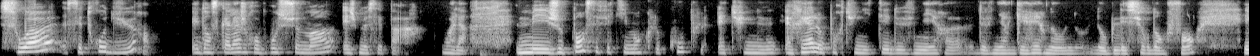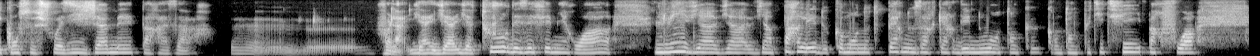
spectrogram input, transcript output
Soit c'est trop dur, et dans ce cas-là, je rebrousse chemin et je me sépare. Voilà. Mais je pense effectivement que le couple est une réelle opportunité de venir, euh, de venir guérir nos, nos blessures d'enfant et qu'on se choisit jamais par hasard. Euh, voilà, il y a, toujours des effets miroirs. Lui vient, vient, vient parler de comment notre père nous a regardé, nous, en tant que, en tant que petite fille, parfois.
